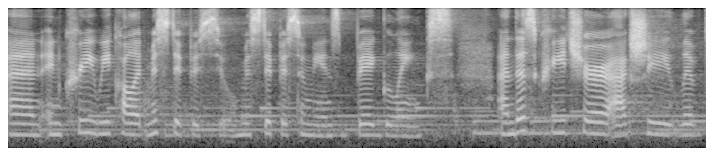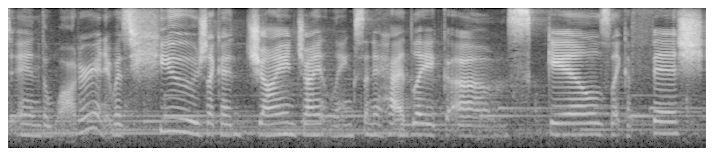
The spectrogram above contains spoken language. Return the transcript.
And in Cree, we call it Mistipisu. Mistipisu means big lynx. And this creature actually lived in the water and it was huge, like a giant, giant lynx. And it had like um, scales like a fish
